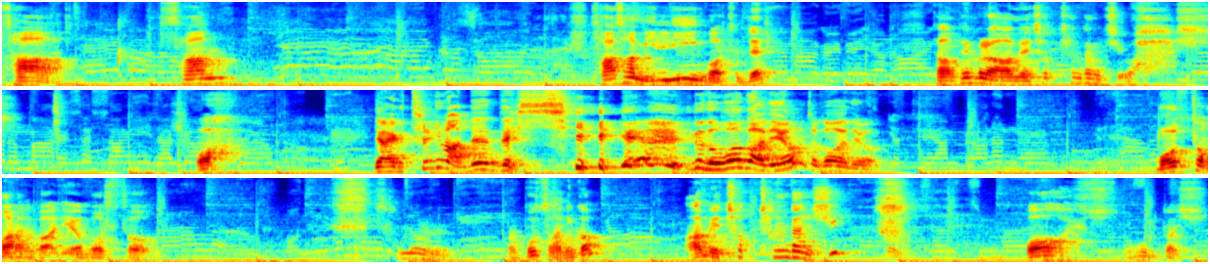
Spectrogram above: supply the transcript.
4 3 4 3 1 2인 것 같은데. 다음 팬클 다음에 첫 창당치 와 씨. 와. 야 이거 틀리면 안 되는데 씨 이거 너무한 거 아니에요? 잠깐만요 머스터 말하는 거 아니에요? 머스터 선물 아, 머스터 아닌가? 암의 첫 창단식? 와 씨, 너무 어렵다 씨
